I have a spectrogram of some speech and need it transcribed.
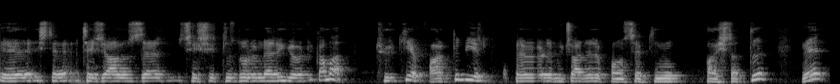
e, işte tecavüzler, çeşitli zulümleri gördük ama Türkiye farklı bir terörle mücadele konseptini başlattı ve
